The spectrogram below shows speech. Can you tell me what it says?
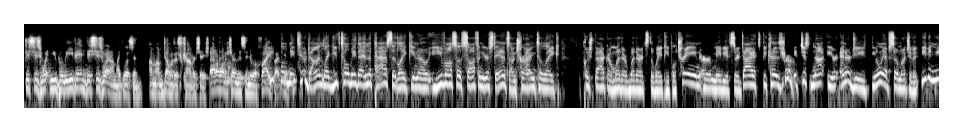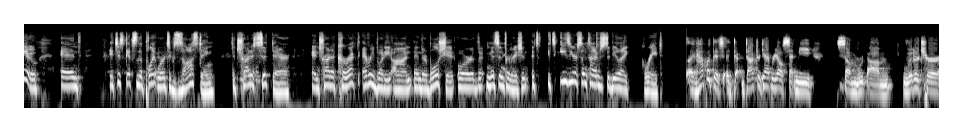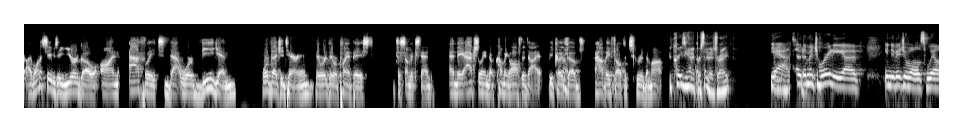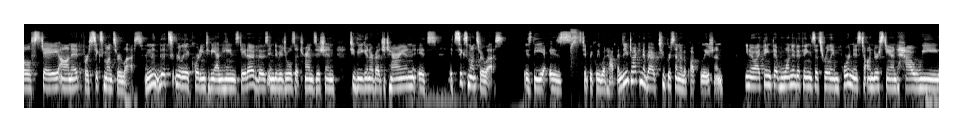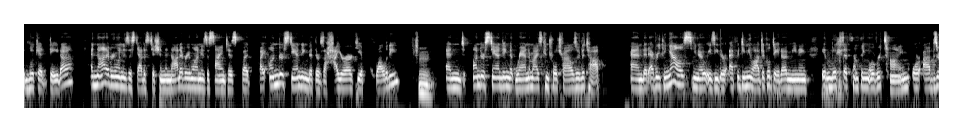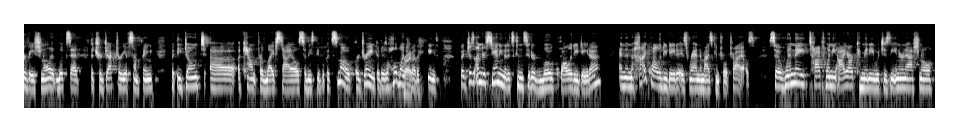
this is what you believe in. This is what I'm like. Listen, I'm, I'm done with this conversation. I don't want to turn this into a fight. You but told me too, Don. Like you've told me that in the past that like you know you've also softened your stance on trying to like push back on whether whether it's the way people train or maybe it's their diets because sure. it's just not your energy. You only have so much of it, even you, and it just gets to the point where it's exhausting to try to sit there and try to correct everybody on and their bullshit or the misinformation. It's it's easier sometimes to be like, great. And how about this? Dr. Gabrielle sent me some um, literature. I want to say it was a year ago on athletes that were vegan or vegetarian. They were they were plant based to some extent, and they actually end up coming off the diet because right. of how they felt it screwed them up. A crazy high percentage, right? Yeah. So the majority of individuals will stay on it for six months or less. And that's really according to the NHANES data of those individuals that transition to vegan or vegetarian, it's it's six months or less is the is typically what happens. You're talking about two percent of the population. You know, I think that one of the things that's really important is to understand how we look at data and not everyone is a statistician and not everyone is a scientist, but by understanding that there's a hierarchy of quality mm. and understanding that randomized control trials are the top and that everything else you know is either epidemiological data meaning it looks at something over time or observational it looks at the trajectory of something but they don't uh, account for lifestyles so these people could smoke or drink or there's a whole bunch right. of other things but just understanding that it's considered low quality data and then the high quality data is randomized controlled trials. So when they talked, when the IARC committee, which is the International,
